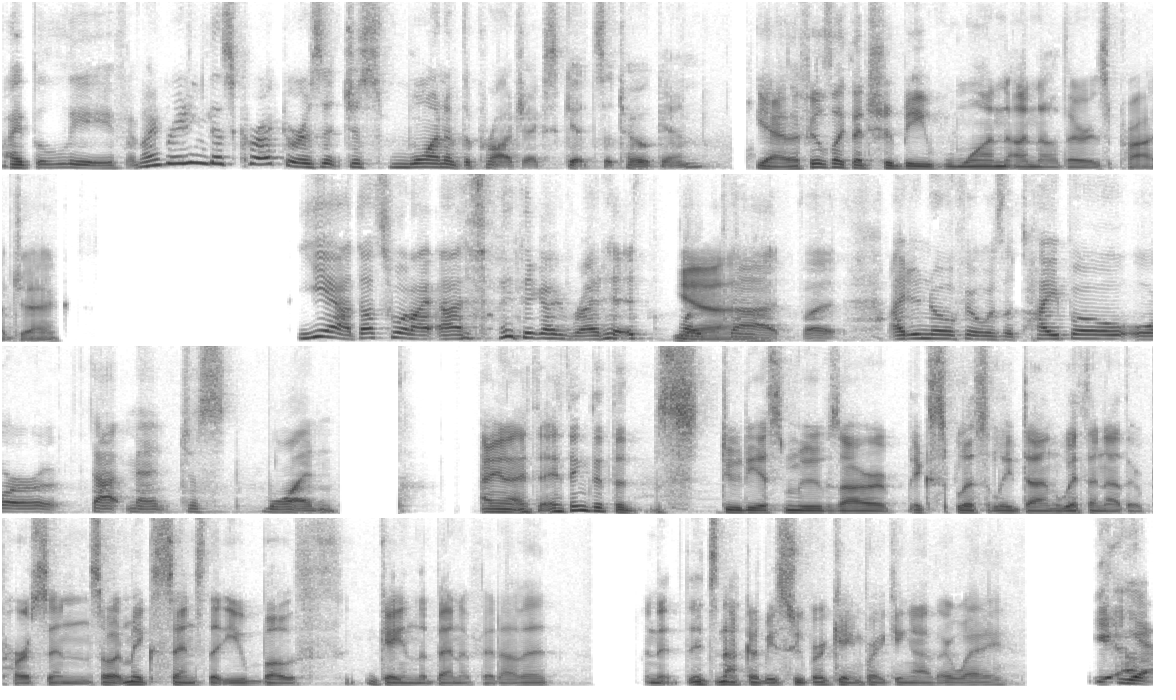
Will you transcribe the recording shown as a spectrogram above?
I believe. Am I reading this correct, or is it just one of the projects gets a token? Yeah, that feels like that should be one another's project. Yeah, that's what I I think I read it like Yeah. that, but I didn't know if it was a typo or that meant just one. I mean, I, th- I think that the studious moves are explicitly done with another person, so it makes sense that you both gain the benefit of it, and it, it's not going to be super game breaking either way. Yeah. Yeah,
